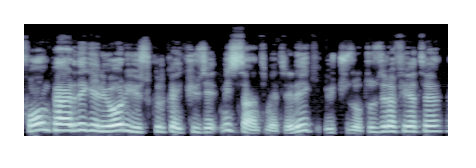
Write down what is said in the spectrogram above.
Fon perde geliyor 140'a 270 santimetrelik 330 lira fiyatı.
